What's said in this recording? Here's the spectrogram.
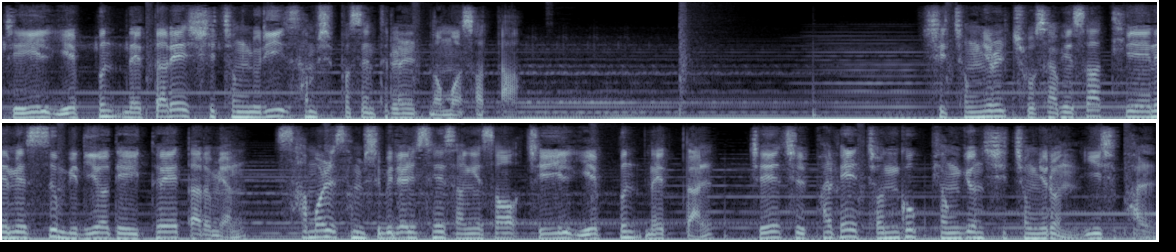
제일 예쁜 내 딸의 시청률이 30%를 넘어섰다. 시청률 조사회사 TNMS 미디어 데이터에 따르면 3월 31일 세상에서 제일 예쁜 내 딸 제78회 전국 평균 시청률은 28.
